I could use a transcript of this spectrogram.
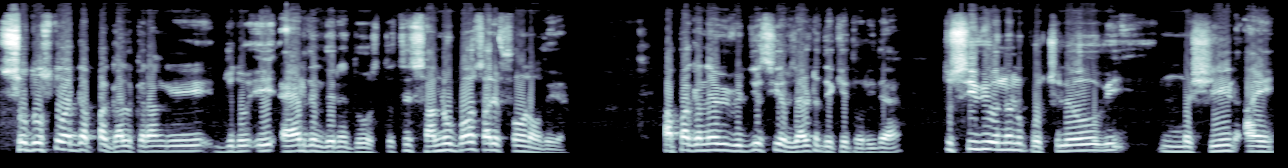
ਸੋ ਦੋਸਤੋ ਅੱਜ ਆਪਾਂ ਗੱਲ ਕਰਾਂਗੇ ਜਦੋਂ ਇਹ ਐਡ ਦਿੰਦੇ ਨੇ ਦੋਸਤ ਤੇ ਸਾਨੂੰ ਬਹੁਤ ਸਾਰੇ ਫੋਨ ਆਉਂਦੇ ਆ। ਆਪਾਂ ਕਹਿੰਦੇ ਆ ਵੀ ਵੀਰ ਜੀ, ਅਸੀਂ ਰਿਜ਼ਲਟ ਦੇਖੇ ਤੋਰੀਦਾ ਹੈ। ਤੁਸੀਂ ਵੀ ਉਹਨਾਂ ਨੂੰ ਪੁੱਛ ਲਿਓ ਵੀ ਮਸ਼ੀਨ ਆਏ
